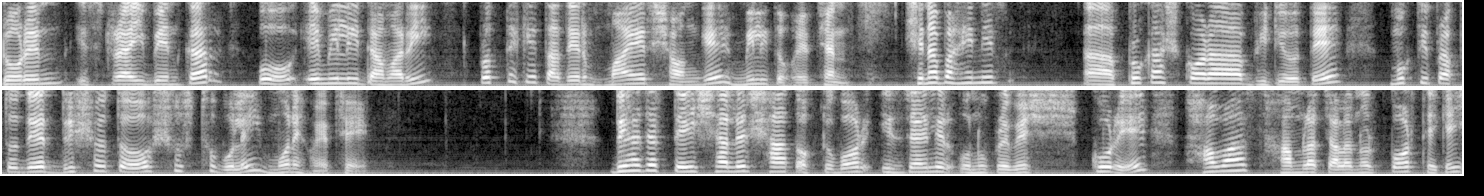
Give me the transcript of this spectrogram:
ডোরেন স্ট্রাইবেনকার ও এমিলি ডামারি প্রত্যেকে তাদের মায়ের সঙ্গে মিলিত হয়েছেন। সেনাবাহিনীর প্রকাশ করা ভিডিওতে মুক্তিপ্রাপ্তদের দৃশ্যত সুস্থ বলেই মনে হয়েছে। দুই হাজার তেইশ সালের সাত অক্টোবর ইসরায়েলের অনুপ্রবেশ করে হামাস হামলা চালানোর পর থেকেই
